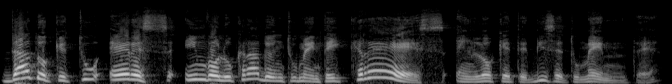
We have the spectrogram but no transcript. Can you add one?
dado que tú eres involucrado en tu mente y crees en lo que te dice tu mente,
